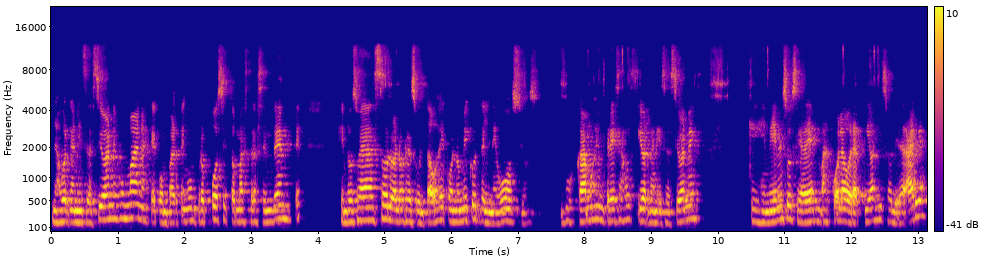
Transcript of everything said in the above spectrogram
las organizaciones humanas que comparten un propósito más trascendente, que no sea solo a los resultados económicos del negocio. Buscamos empresas y organizaciones que generen sociedades más colaborativas y solidarias,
